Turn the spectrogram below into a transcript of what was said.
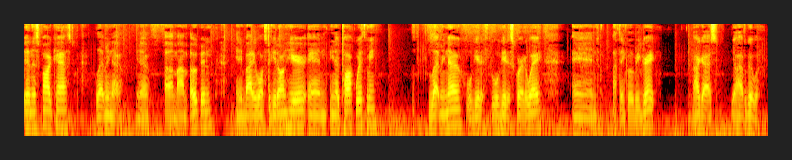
in this podcast, let me know. You know, um, I'm open. Anybody wants to get on here and you know talk with me, let me know. We'll get it. We'll get it squared away, and I think it would be great. All right, guys. Y'all have a good one.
